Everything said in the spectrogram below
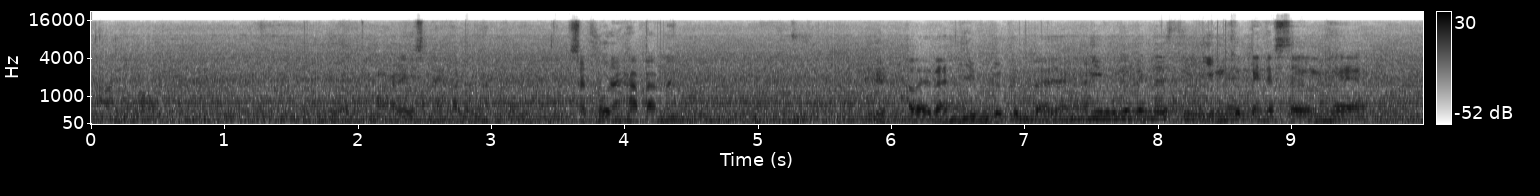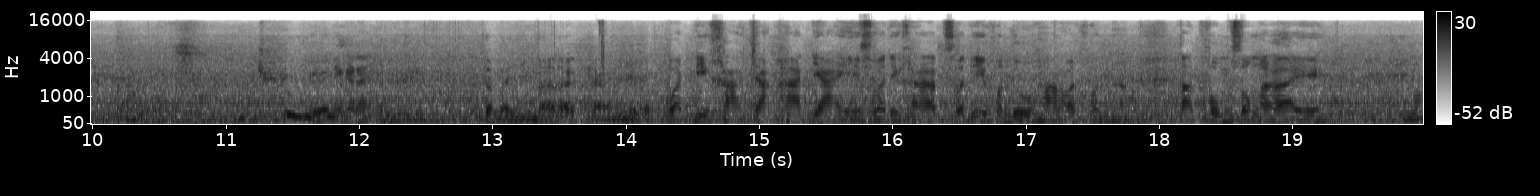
เอาอันนี้พอเอาอะไรสแนเขาด้วยสักครู่นะครับแป๊บนึงอะไรนะ ยิ้มคือเป็นได้ยังไงยิ้มก็เป็นราศียิ้มคือเป็นตะเซิงแค่เรือนี้ก็ได้ ทำไมยิ้มน่ารักจังนี่บอกสวัสดีค่ะจากหาดใหญ่ สวัสดีครับ สวัสดีคนดู 500 คนครับ ตัดผมทรงอะไรมอ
